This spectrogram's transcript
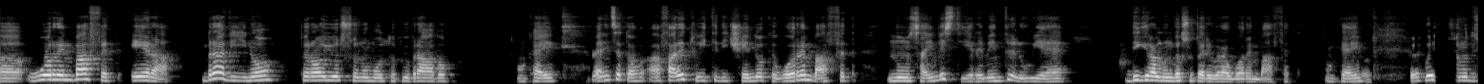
uh, Warren Buffett era bravino, però io sono molto più bravo. Ok? Beh. Ha iniziato a fare tweet dicendo che Warren Buffett non sa investire, mentre lui è di gran lunga superiore a Warren Buffett. Ok? Sì. Queste sono di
